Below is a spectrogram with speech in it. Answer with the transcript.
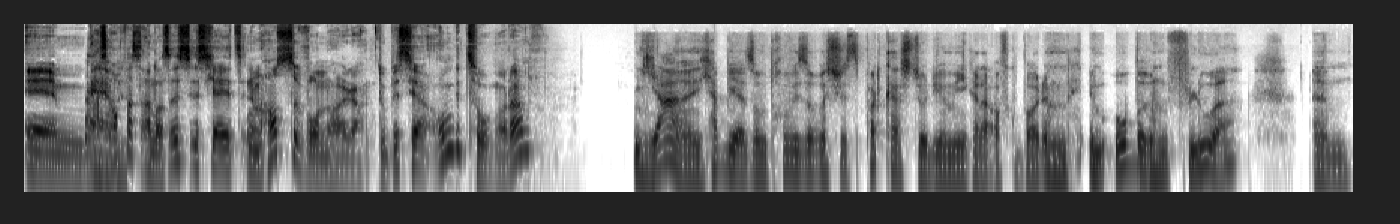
Ähm, was Ähm. auch was anderes ist, ist ja jetzt in einem Haus zu wohnen, Holger. Du bist ja umgezogen, oder? Ja, ich habe ja so ein provisorisches Podcast-Studio mir gerade aufgebaut im, im oberen Flur. Ähm,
